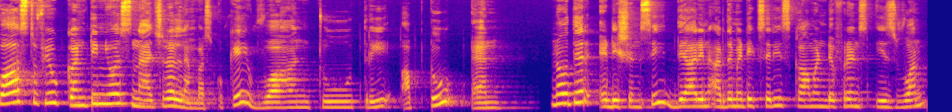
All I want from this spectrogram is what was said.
First few continuous natural numbers, okay, 1, 2, 3 up to n. Now their addition, see they are in arithmetic series, common difference is 1.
